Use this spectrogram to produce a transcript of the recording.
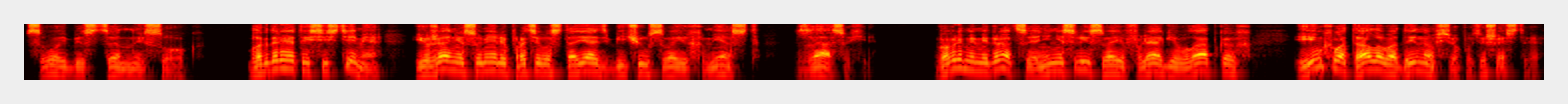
свой бесценный сок. Благодаря этой системе южане сумели противостоять бичу своих мест засухи. Во время миграции они несли свои фляги в лапках, и им хватало воды на все путешествие.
